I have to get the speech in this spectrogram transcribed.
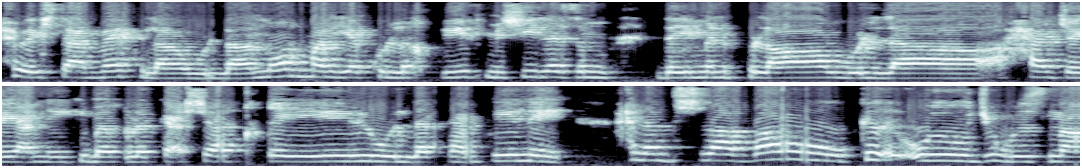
حوايج تاع ماكلة ولا نورمال ياكل خفيف ماشي لازم دايما بلا ولا حاجة يعني كما يقول لك عشاء ثقيل ولا فهمتيني حنا مش لابا وك- وجوزنا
